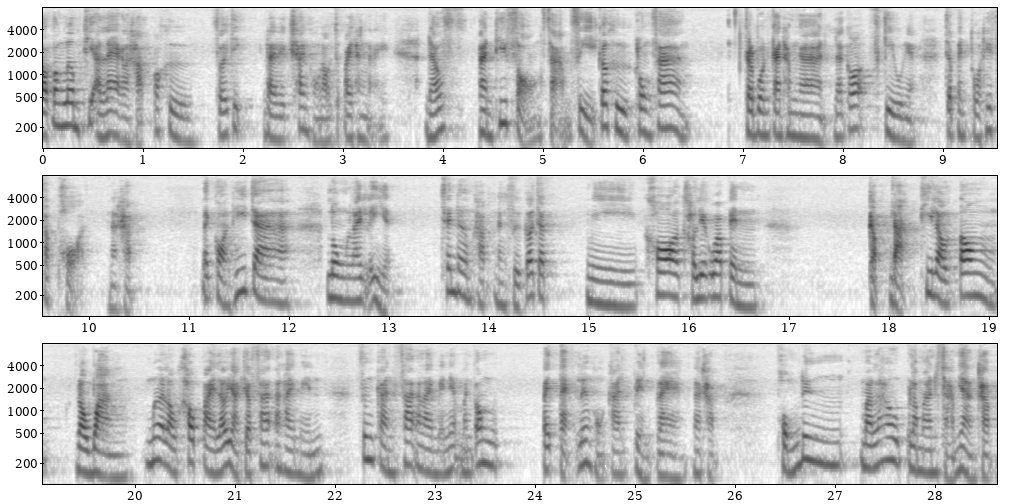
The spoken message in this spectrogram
เราต้องเริ่มที่อันแรกละครับ ก็คือ strategic direction ของเราจะไปทางไหน แล้วอันที่ 2 3 4 ก็คือโครงสร้างกระบวนการทำงาน แล้วก็ skill เนี่ยจะเป็นตัวที่ support นะครับ แต่ก่อนที่จะลงรายละเอียด เช่นเดิมครับ หนังสือก็จะมีข้อเขาเรียกว่าเป็นกับดักที่เราต้องระวังเมื่อเราเข้าไปแล้วอยากจะสร้าง alignment ซึ่งการสร้าง alignment เนี่ยมันต้องไปแตะเรื่องของการเปลี่ยนแปลงนะครับ ผมดึงมาเล่าประมาณ 3 อย่างครับ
